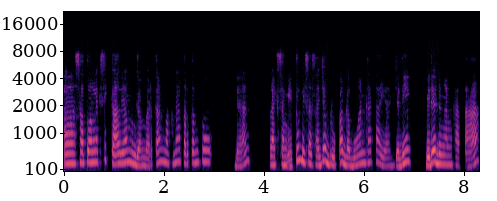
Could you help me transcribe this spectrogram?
uh, satuan leksikal yang menggambarkan makna tertentu dan leksem itu bisa saja berupa gabungan kata ya. Jadi beda dengan kata,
